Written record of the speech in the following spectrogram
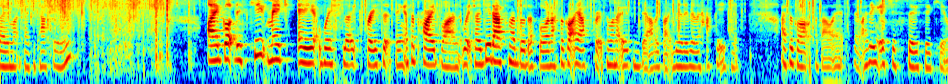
so much Laffy Taffy. I got this cute make a wish like bracelet thing. It's a pride one, which I did ask my brother for and I forgot I asked for it. So when I opened it, I was like really, really happy because I forgot about it. So I think it's just so, so cute.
